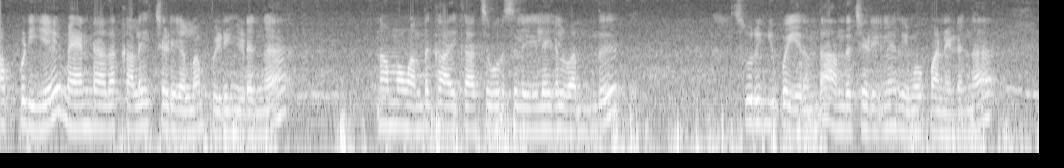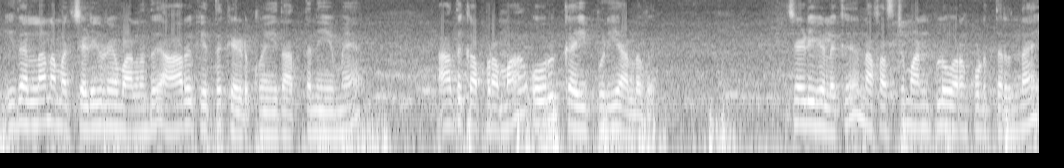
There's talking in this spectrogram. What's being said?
அப்படியே வேண்டாத களை செடிகள்லாம் பிடுங்கிடுங்க. நம்ம வந்து காய் காய்ச்சி ஒரு சில இலைகள் வந்து சுருங்கி போயிருந்தால் அந்த செடிகளையும் ரிமூவ் பண்ணிவிடுங்க இதெல்லாம் நம்ம செடிகளையும் வளர்ந்து ஆரோக்கியத்தை கெடுக்கும் இது அத்தனையுமே. அதுக்கப்புறமா ஒரு கைப்பிடி அளவு. செடிகளுக்கு நான் ஃபஸ்ட்டு மண்புழு உரம் கொடுத்துருந்தேன்.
